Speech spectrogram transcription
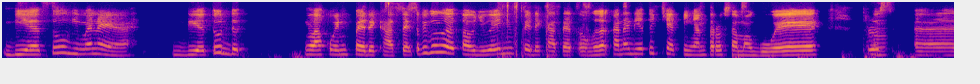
dia tuh gimana ya? Dia tuh ngelakuin PDKT, tapi gue nggak tahu juga ini PDKT atau enggak karena dia tuh chattingan terus sama gue, terus hmm. uh,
